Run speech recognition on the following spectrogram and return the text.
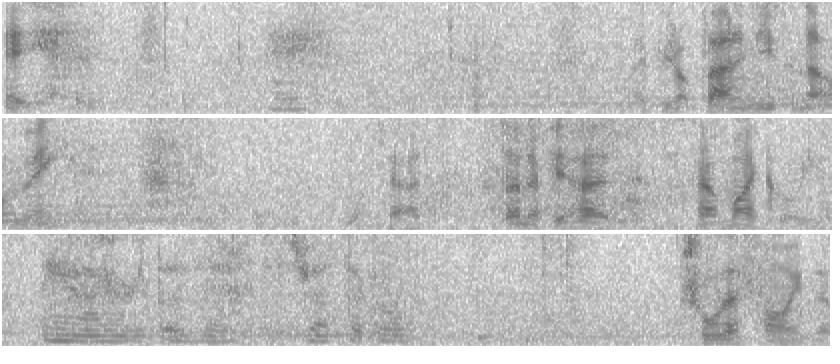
Hey, Hey. hope you're not planning using that on me. Yeah, I don't know if you heard, it's now Michael, he's... Yeah, I heard there's a distress signal. I'm sure they're fine. The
